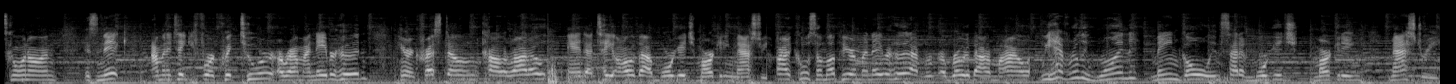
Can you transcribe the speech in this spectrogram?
What's going on? It's Nick. I'm going to take you for a quick tour around my neighborhood here in Crestone, Colorado, and uh, tell you all about mortgage marketing mastery. All right, cool. So I'm up here in my neighborhood. I've I rode about a mile. We have really one main goal inside of mortgage marketing mastery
